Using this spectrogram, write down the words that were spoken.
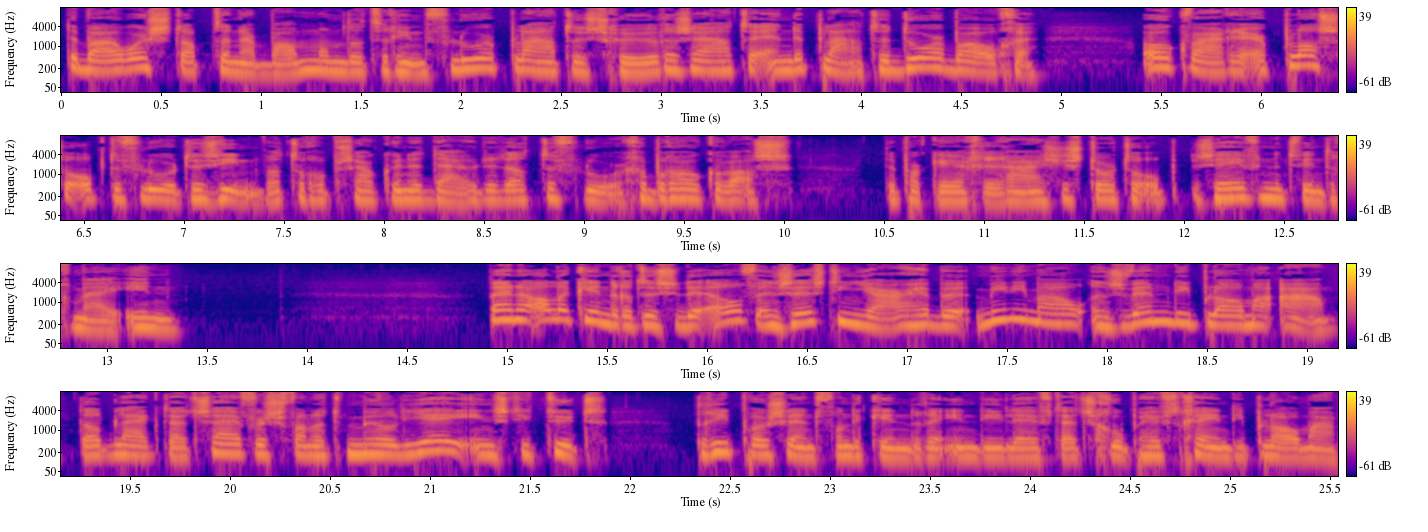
De bouwers stapten naar BAM omdat er in vloerplaten scheuren zaten en de platen doorbogen. Ook waren er plassen op de vloer te zien, wat erop zou kunnen duiden dat de vloer gebroken was. De parkeergarage stortte op 27 mei in. Bijna alle kinderen tussen de 11 en 16 jaar hebben minimaal een zwemdiploma A. Dat blijkt uit cijfers van het Mulier Instituut. 3% van de kinderen in die leeftijdsgroep heeft geen diploma.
